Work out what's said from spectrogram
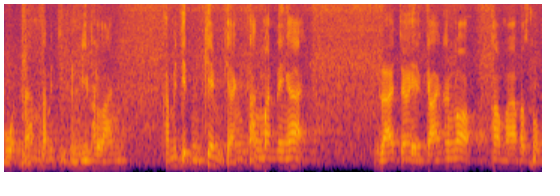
บวชนะมันทำให้จิตมันมีพลังทำให้จิตมันเข้มแข็งตั้งมั่นได้ง่าย เวลาเจอเหตุการณ์ข้างนอกเข้ามาผสม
